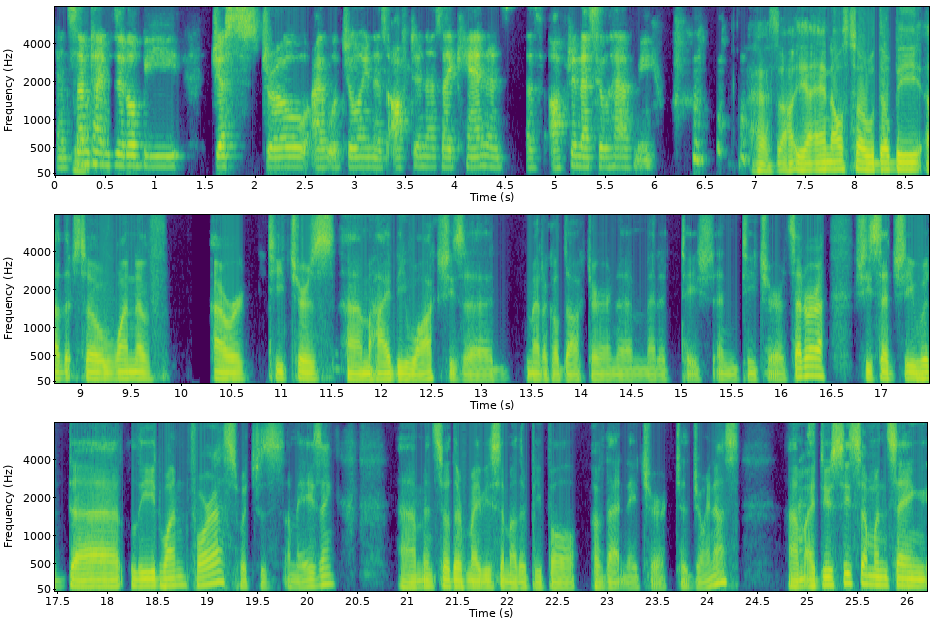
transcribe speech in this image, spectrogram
And Yeah. sometimes it'll be just Stroh. I will join as often as I can, as, as often as he'll have me. Uh, yeah and also there'll be other so one of our teachers um, heidi walk. She's a medical doctor and a meditation teacher etc she said she would uh, lead one for us which is amazing. Um, and so there might be some other people of that nature to join us. Um, i do see someone saying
